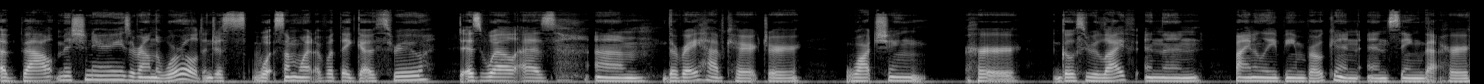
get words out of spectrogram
about missionaries around the world and just what somewhat of what they go through as well as um, the rahab character watching her go through life and then finally being broken and seeing that her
